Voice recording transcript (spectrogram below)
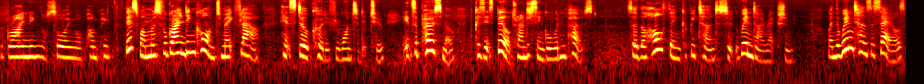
For grinding or sawing or pumping. This one was for grinding corn to make flour. It still could if you wanted it to. It's a post mill because it's built round a single wooden post. So the whole thing could be turned to suit the wind direction. When the wind turns the sails,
